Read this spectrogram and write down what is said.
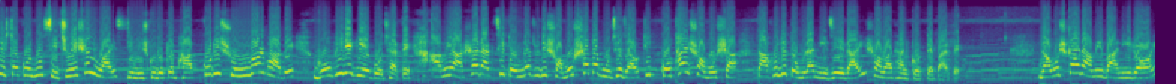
চেষ্টা করব সিচুয়েশন ওয়াইজ জিনিসগুলোকে ভাগ করে সুন্দরভাবে গভীরে গিয়ে বোঝাতে। আমি আশা রাখছি তোমরা যদি সমস্যাটা বুঝে যাও, ঠিক কোথায় সমস্যা, তাহলে তোমরা নিজেরাই সমাধান করতে পারবে। নমস্কার, আমি বাণী রয়।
